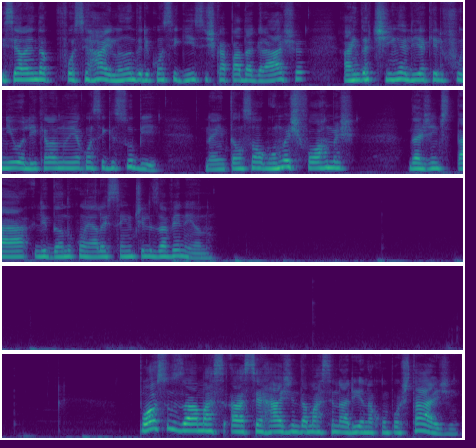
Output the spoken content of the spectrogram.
e se ela ainda fosse Highlander e conseguisse escapar da graxa, ainda tinha ali aquele funil ali que ela não ia conseguir subir, né? Então são algumas formas da gente estar tá lidando com elas sem utilizar veneno. Posso usar a serragem da marcenaria na compostagem?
